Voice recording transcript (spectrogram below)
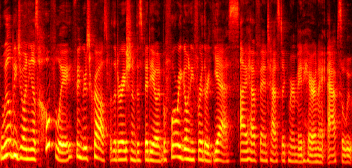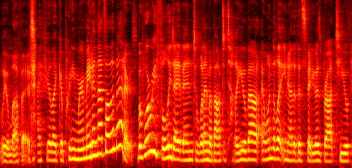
will be joining us, hopefully, fingers crossed, for the duration of this video. And before we go any further, yes, I have fantastic mermaid hair and I absolutely love it. I feel like a pretty mermaid and that's all that matters. Before we fully dive into what I'm about to tell you about, I wanted to let you know that this video is brought to you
